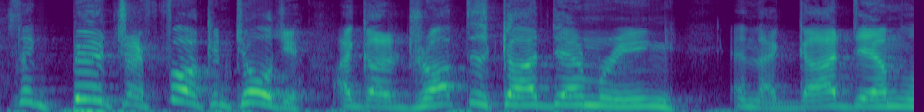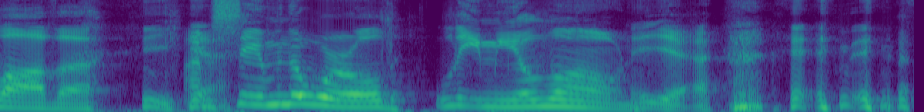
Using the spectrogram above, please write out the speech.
It's like, bitch, I fucking told you. I gotta drop this goddamn ring and that goddamn lava. Yeah. I'm saving the world. Leave me alone. Yeah, and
